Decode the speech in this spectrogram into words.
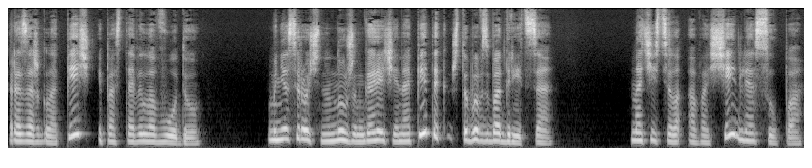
Разожгла печь и поставила воду. Мне срочно нужен горячий напиток, чтобы взбодриться. Начистила овощей для супа.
